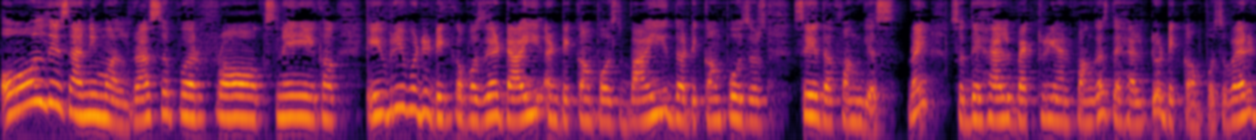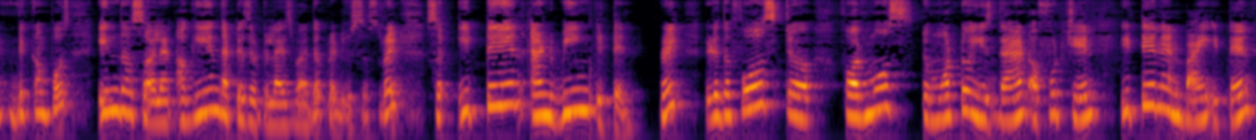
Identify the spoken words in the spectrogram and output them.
all these animal grasshopper frog snake everybody decompose they die and decomposed by the decomposers say the fungus right? So they help bacteria and fungus they help to decompose. Where it decompose? In the soil and again that is utilized by the producers right? So eaten and being eaten right? It is the first uh, foremost motto is that of food chain eaten and by eaten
